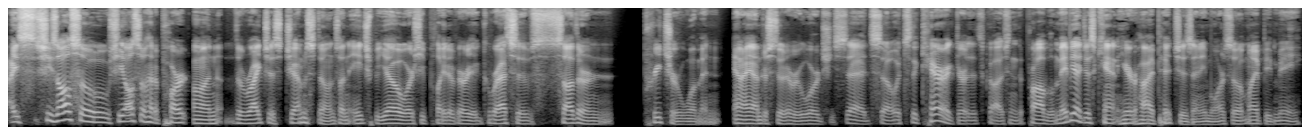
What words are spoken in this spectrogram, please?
I, she's also she also had a part on the Righteous Gemstones on HBO where she played a very aggressive Southern preacher woman, and I understood every word she said. So it's the character that's causing the problem. Maybe I just can't hear high pitches anymore, so it might be me.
